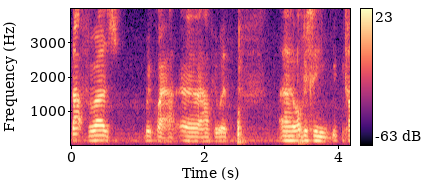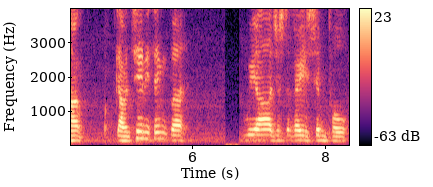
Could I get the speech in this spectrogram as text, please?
That for us, we're quite uh, happy with. Uh, obviously, we can't guarantee anything, but we are just a very simple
